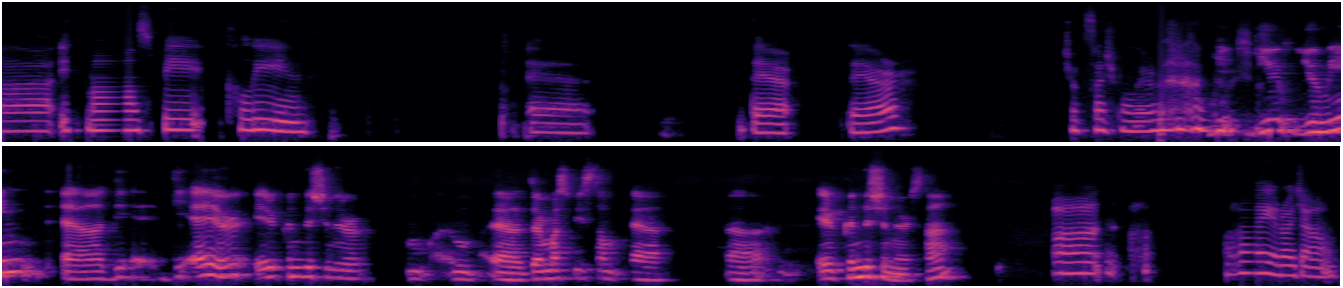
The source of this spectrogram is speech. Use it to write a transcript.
uh, it must be clean. Uh, there, there. Çok saçmalıyorum. you, you, mean uh, the, the air, air conditioner, um, um, uh, there must be some uh, uh, air conditioners, huh? Aa, ha- hayır hocam.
